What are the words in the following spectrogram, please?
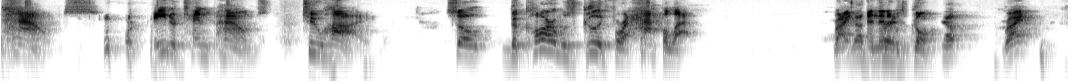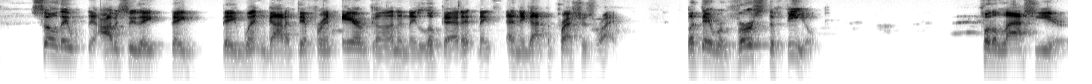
pounds or eight or 10 pounds too high. So the car was good for a half a lap. Right? That's and then crazy. it was gone. Yep. Right? So they obviously they they they went and got a different air gun and they looked at it and they and they got the pressures right. But they reversed the field for the last year.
